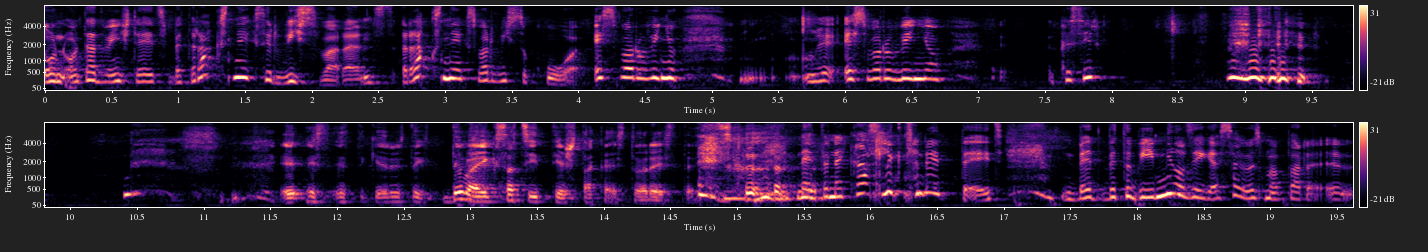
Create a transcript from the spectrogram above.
un, un tad viņš teica, bet rakstnieks ir visvarens. Rakstnieks var visu ko. Es varu viņu, es varu viņu Kas ir? es, es tikai teicu, devīgi sacīt tieši tā, kā es toreiz teicu. Nē, tu nekā slikta neteici. Bet, bet tu biji milzīgā sajūsmā par eh,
